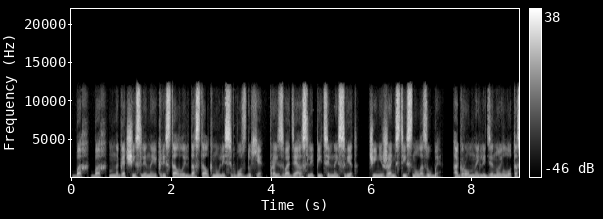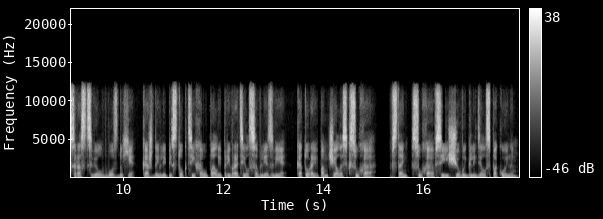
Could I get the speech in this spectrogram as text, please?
Бах-бах, многочисленные кристаллы льда столкнулись в воздухе, производя ослепительный свет. Чинижань стиснула зубы. Огромный ледяной лотос расцвел в воздухе, каждый лепесток тихо упал и превратился в лезвие, которое помчалось к Суха. «Встань!» Суха все еще выглядел спокойным.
